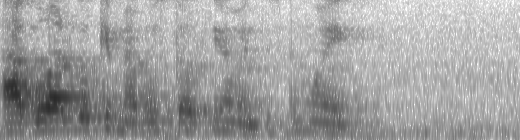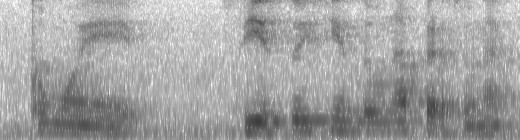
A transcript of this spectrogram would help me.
Hago algo que me ha gustado últimamente, es como de, como de, sí estoy siendo una persona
